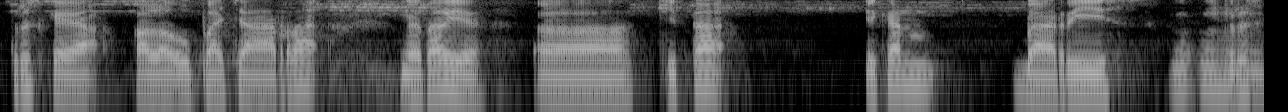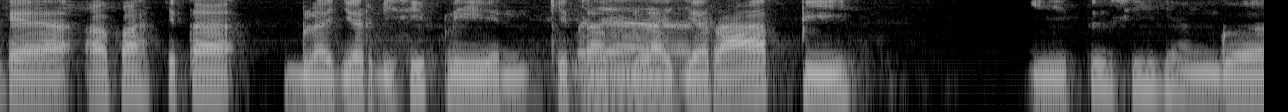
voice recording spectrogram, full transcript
terus kayak kalau upacara nggak tahu ya eh, kita ikan baris Mm-mm. terus kayak apa kita belajar disiplin kita Benar. belajar rapi gitu sih yang gue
